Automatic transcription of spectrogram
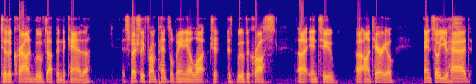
to the crown moved up into Canada, especially from Pennsylvania. A lot just moved across uh, into uh, Ontario, and so you had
